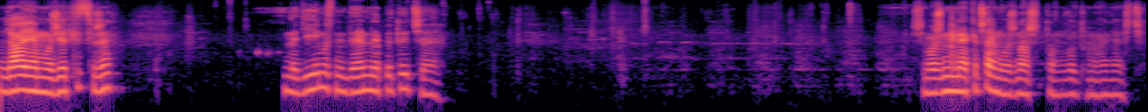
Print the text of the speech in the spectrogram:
ляємо жидкість вже. Надіємось, ніде не потече. Ще може не качаємо, може наш там воздух наганяєш.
